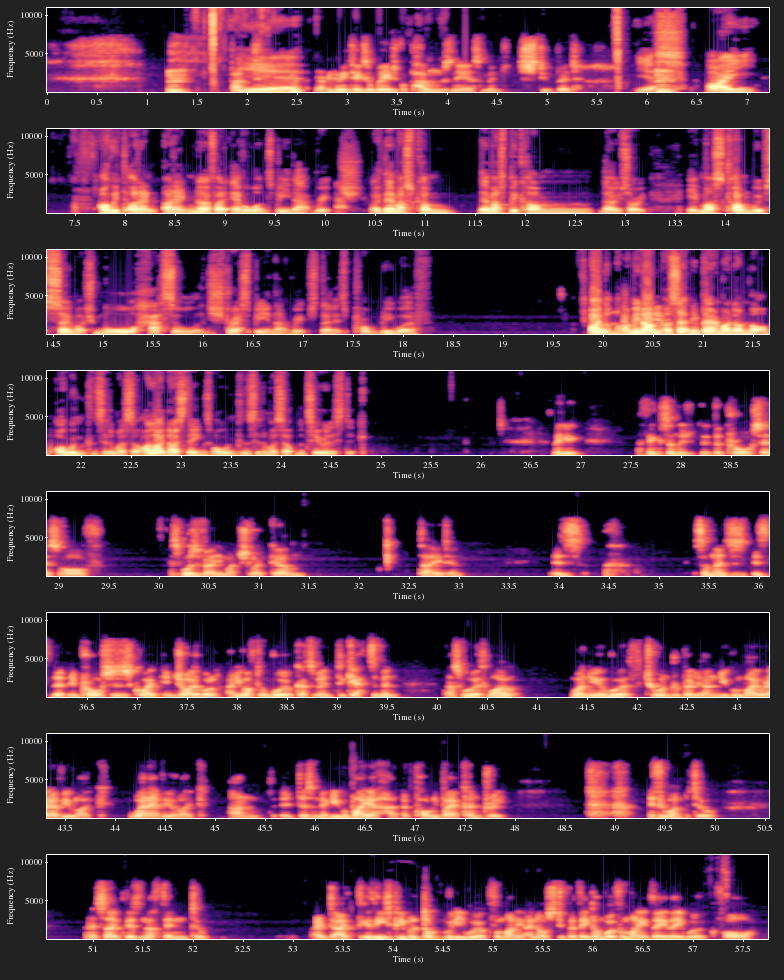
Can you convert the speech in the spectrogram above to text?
but Yeah. I think he takes a wage of a pound, doesn't he, or something stupid. Yes, I, I would. I don't. I don't know if I'd ever want to be that rich. Like there must come. There must become. No, sorry. It must come with so much more hassle and stress being that rich than it's probably worth. I'm, I mean, I'm Yeah. I certainly bear in mind I'm not. I wouldn't consider myself. I like nice things, but I wouldn't consider myself materialistic. I think it, I think some of the, the process of, I suppose, very much like um, dieting, is sometimes is, is that the process is quite enjoyable, and you have to work at something to get something that's worthwhile. When you're worth two hundred billion, you can buy whatever you like, whenever you like, and it doesn't make you can buy a probably buy a country if you wanted to, and it's like there's nothing to I, I these people don't really work for money. I know, stupid. They don't work for money. They they work for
